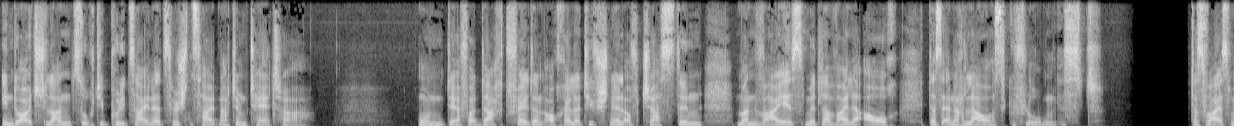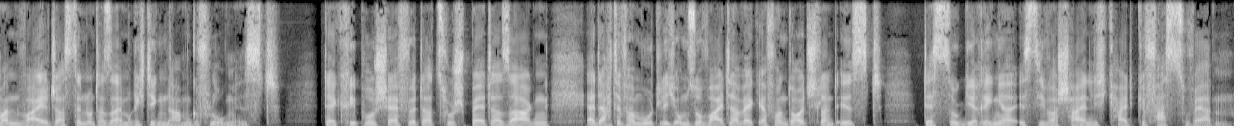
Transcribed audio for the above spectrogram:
In Deutschland sucht die Polizei in der Zwischenzeit nach dem Täter. Und der Verdacht fällt dann auch relativ schnell auf Justin. Man weiß mittlerweile auch, dass er nach Laos geflogen ist. Das weiß man, weil Justin unter seinem richtigen Namen geflogen ist. Der Kripo-Chef wird dazu später sagen, er dachte vermutlich, umso weiter weg er von Deutschland ist, desto geringer ist die Wahrscheinlichkeit, gefasst zu werden.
